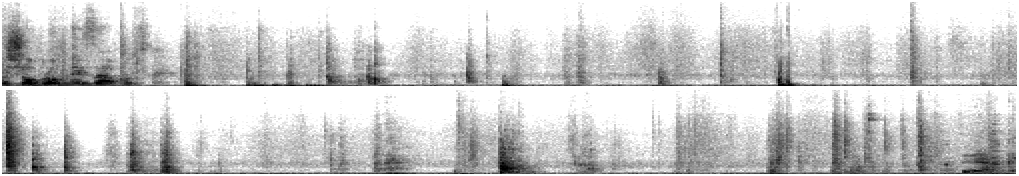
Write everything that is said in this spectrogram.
Ну що, пробний запуск. Так.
